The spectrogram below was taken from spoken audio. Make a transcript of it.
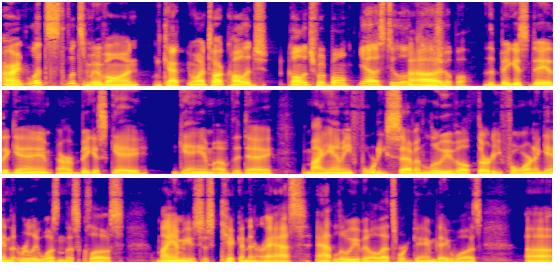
all right, let's let's move on. Okay. You want to talk college college football? Yeah, let's do a little college Uh, football. The biggest day of the game, or biggest gay game of the day, Miami 47, Louisville 34, in a game that really wasn't this close. Miami was just kicking their ass at Louisville. That's where game day was. Uh,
